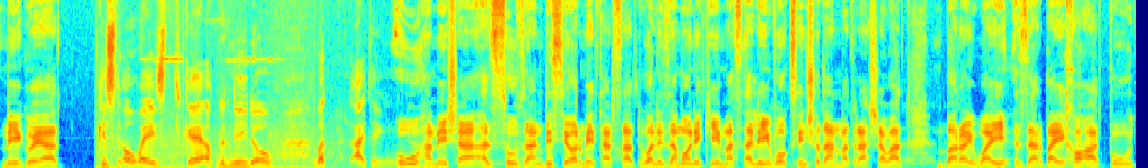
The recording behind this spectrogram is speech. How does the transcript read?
می گوید. او همیشه از سوزن بسیار می ترسد ولی زمانی که مسئله واکسین شدن مطرح شود برای وی ضربه خواهد بود.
